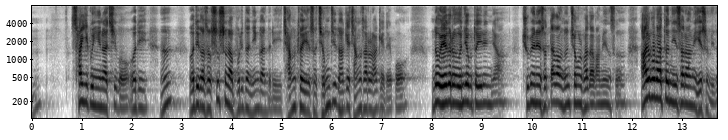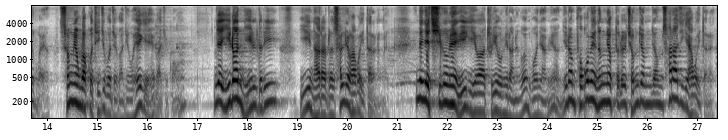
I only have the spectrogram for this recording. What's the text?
음? 사기꾼이나 치고 어디 어? 어디 가서 수수나 부리던 인간들이 장터에서 정직하게 장사를 하게 되고 너 왜 그래 언제부터 이랬냐? 주변에서 따가운 눈총을 받아가면서 알고 봤더니 이 사람이 예수 믿은 거예요. 성령 받고 뒤집어져 가지고 회개해 가지고 이제 이런 일들이 이 나라를 살려가고 있다는 거예요. 근데 이제 지금의 위기와 두려움이라는 건 뭐냐면 이런 복음의 능력들을 점점점 사라지게 하고 있다는 거예요.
